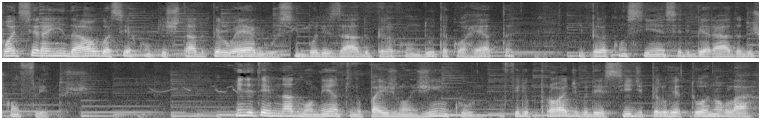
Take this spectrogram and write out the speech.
Pode ser ainda algo a ser conquistado pelo ego, simbolizado pela conduta correta e pela consciência liberada dos conflitos. Em determinado momento, no país longínquo, o filho pródigo decide pelo retorno ao lar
